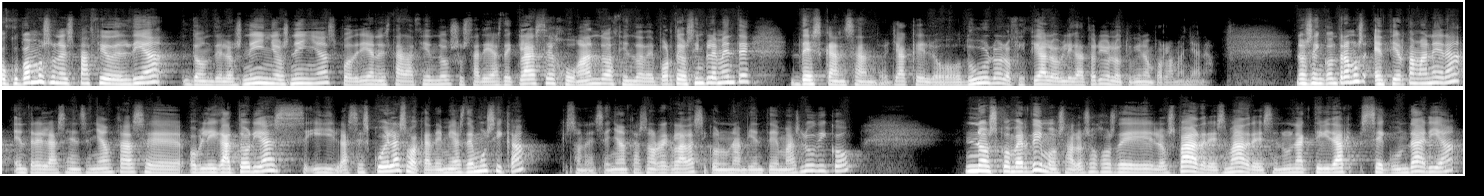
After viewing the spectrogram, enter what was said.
Ocupamos un espacio del día donde los niños, niñas podrían estar haciendo sus tareas de clase, jugando, haciendo deporte o simplemente descansando, ya que lo duro, lo oficial, lo obligatorio lo tuvieron por la mañana. Nos encontramos, en cierta manera, entre las enseñanzas eh, obligatorias y las escuelas o academias de música, que son enseñanzas no regladas y con un ambiente más lúdico. Nos convertimos, a los ojos de los padres, madres, en una actividad secundaria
